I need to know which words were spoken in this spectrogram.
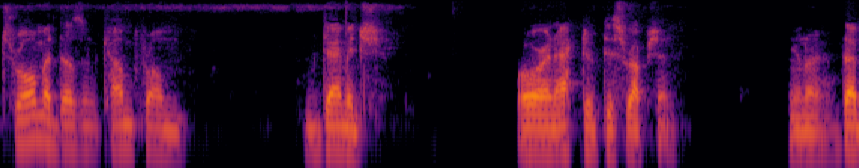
trauma doesn't come from damage or an act of disruption. You know, that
